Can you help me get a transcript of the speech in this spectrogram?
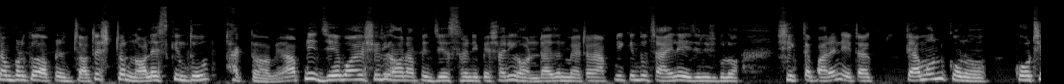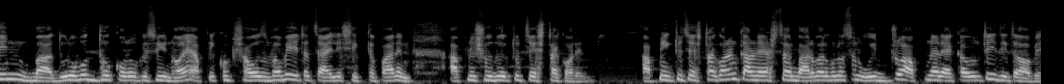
সম্পর্কেও আপনার যথেষ্ট নলেজ কিন্তু থাকতে হবে। আপনি যে বয়সেরই হন, আপনি যে শ্রেণি পেশারই হন ডাজেন্ট ম্যাটার আপনি কিন্তু চাইলে এই জিনিসগুলো শিখতে পারেন। এটা তেমন কোনো কঠিন বা দূরবদ্ধ কোনো কিছুই নয়। আপনি খুব সহজভাবে এটা চাইলে শিখতে পারেন। আপনি শুধু একটু চেষ্টা করেন। আপনি একটু চেষ্টা করেন কারণ এস স্যার বারবার বলেছেন উইথড্র আপনার অ্যাকাউন্টেই দিতে হবে।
